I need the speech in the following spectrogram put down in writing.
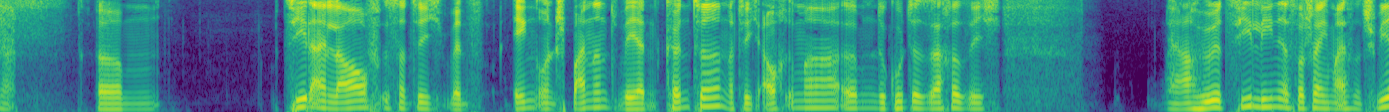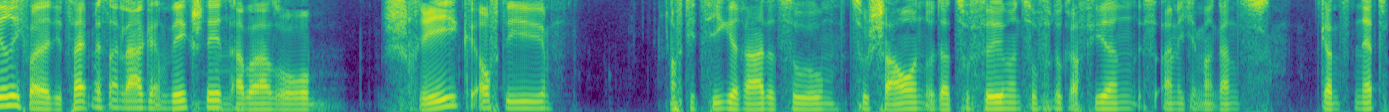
Ja. Ähm, Zieleinlauf ist natürlich, wenn es eng und spannend werden könnte, natürlich auch immer ähm, eine gute Sache, sich ja, Höhe Ziellinie ist wahrscheinlich meistens schwierig, weil die Zeitmessanlage im Weg steht, mhm. aber so schräg auf die auf die Zielgerade zu, zu schauen oder zu filmen, zu fotografieren, ist eigentlich immer ganz, ganz nett.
